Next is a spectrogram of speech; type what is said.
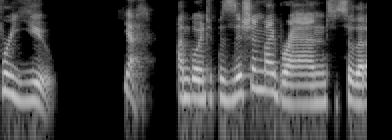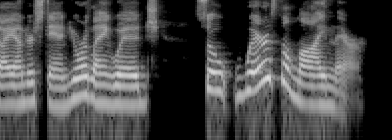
for you. yes. I'm going to position my brand so that I understand your language. So, where's the line there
